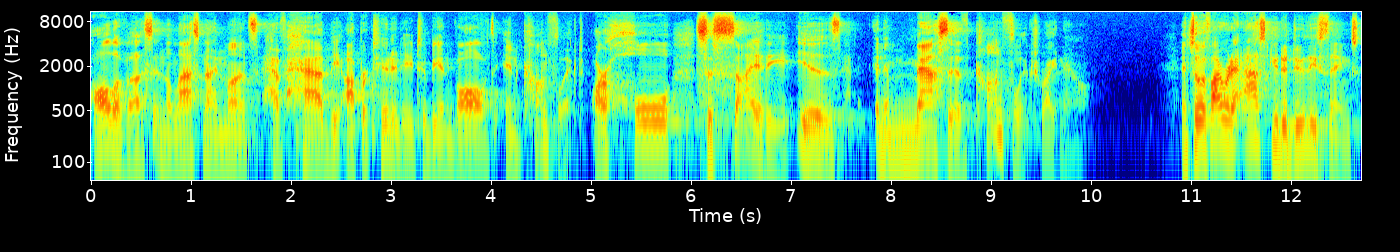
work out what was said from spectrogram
all of us in the last nine months have had the opportunity to be involved in conflict. Our whole society is in a massive conflict right now. And so, if I were to ask you to do these things,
